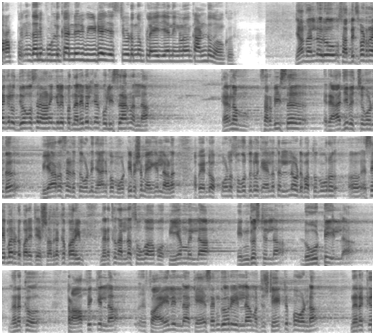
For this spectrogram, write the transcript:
ഉറപ്പ്. എന്തായാലും പുള്ളിക്കാരന്റെ ഒരു വീഡിയോ ജസ്റ്റ് ഇവിടെ ഒന്ന് പ്ലേ ചെയ്യാൻ നിങ്ങളൊന്ന് കണ്ടു നോക്ക്. ഞാൻ നല്ലൊരു സബ് ഇൻസ്പെക്ടർ റാങ്കിൽ ഉദ്യോഗസ്ഥനാണെങ്കിൽ ഇപ്പം നിലവിൽ ഞാൻ പോലീസുകാരനല്ല. കാരണം സർവീസ് രാജിവെച്ചുകൊണ്ട് ബി ആർ എസ് എടുത്തുകൊണ്ട് ഞാനിപ്പോൾ മോട്ടിവേഷൻ മേഖലയിലാണ്. അപ്പോൾ എന്റെ ഒപ്പമുള്ള സുഹൃത്തുക്കൾ കേരളത്തിലെല്ലാം ഉണ്ട്. പത്തുനൂറ് എസ് ഐമാരുണ്ട് പല സ്റ്റേഷൻ അവരൊക്കെ പറയും നിനക്ക് നല്ല സുഖമാകുമ്പോൾ പി. എം ഇല്ല ഇൻക്വസ്റ്റ് ഇല്ല ഡ്യൂട്ടി ഇല്ല നിനക്ക് ട്രാഫിക് ഇല്ല ഫയലില്ല കേസ് എൻക്വയറി ഇല്ല മറ്റു സ്റ്റേറ്റ് പോകണ്ട. നിനക്ക്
